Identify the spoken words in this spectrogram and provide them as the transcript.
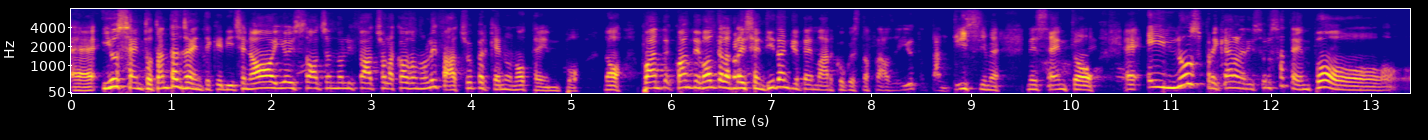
Eh, io sento tanta gente che dice no, io i social non li faccio, la cosa non li faccio perché non ho tempo. No, quante, quante volte l'avrai sentita anche te Marco questa frase? Io tantissime ne sento. Eh, e il non sprecare la risorsa tempo...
